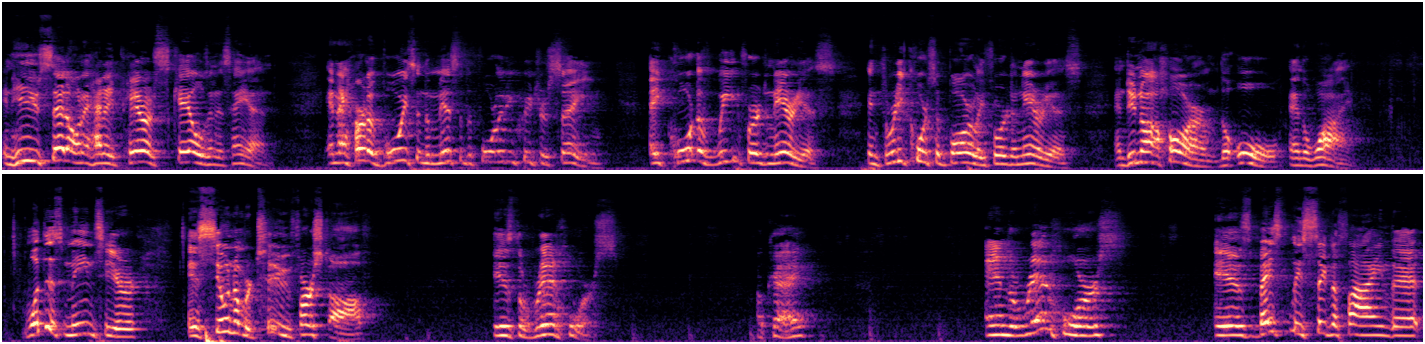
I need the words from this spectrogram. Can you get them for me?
And he who sat on it had a pair of scales in his hand. And I heard a voice in the midst of the four living creatures saying, A quart of wheat for a denarius, and three quarts of barley for a denarius and do not harm the oil and the wine. What this means here is seal number two, first off, is the red horse. Okay? And the red horse is basically signifying that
